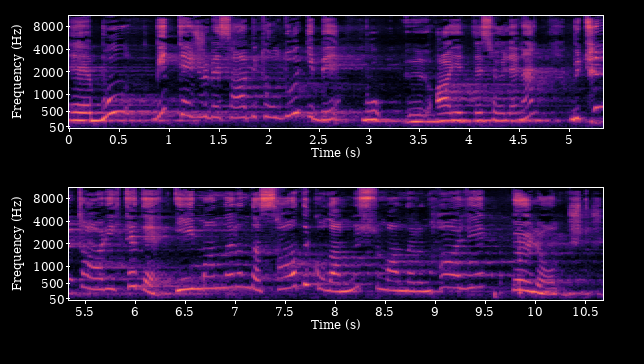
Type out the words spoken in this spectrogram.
e, bu bir tecrübe sabit olduğu gibi bu e, ayette söylenen bütün tarihte de imanlarında sadık olan Müslümanların hali böyle olmuştur.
